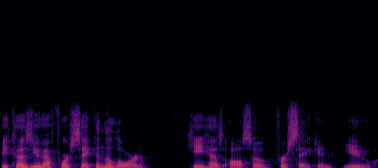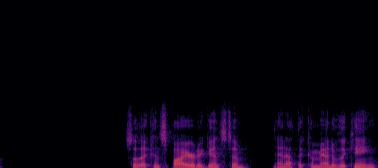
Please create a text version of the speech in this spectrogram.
Because you have forsaken the Lord, he has also forsaken you. So they conspired against him, and at the command of the king,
